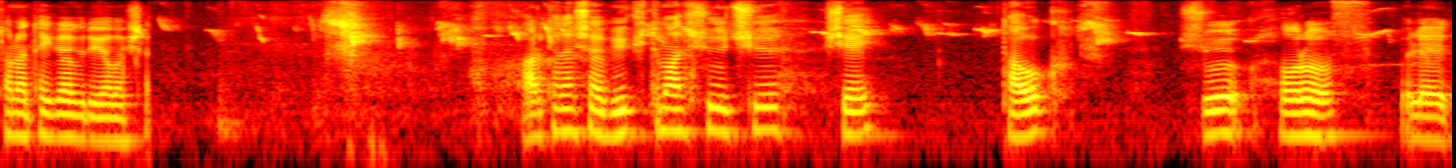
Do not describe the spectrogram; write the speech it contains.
Sonra tekrar videoya başla. Arkadaşlar büyük ihtimal şu üçü şey tavuk. Şu horoz. Böyle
